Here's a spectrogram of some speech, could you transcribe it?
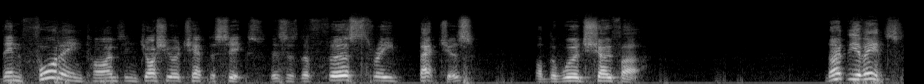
Then 14 times in Joshua chapter 6. This is the first three batches of the word shofar. Note the events.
